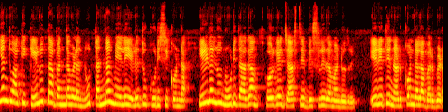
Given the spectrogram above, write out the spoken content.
ಎಂದು ಆಕೆ ಕೇಳುತ್ತಾ ಬಂದವಳನ್ನು ತನ್ನ ಮೇಲೆ ಎಳೆದು ಕೂರಿಸಿಕೊಂಡ. ಏಳಲು ನೋಡಿದಾಗ ಹೊರಗೆ ಜಾಸ್ತಿ ಬಿಸಿಲಿದೆ ಮಾಡಿದ್ರಿ. ಈ ರೀತಿ ನಡ್ಕೊಂಡೆಲ್ಲ ಬರಬೇಡ.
